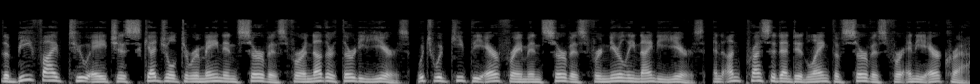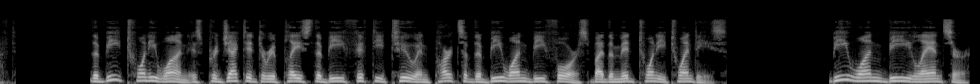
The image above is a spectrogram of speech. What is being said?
The B-52H is scheduled to remain in service for another 30 years, which would keep the airframe in service for nearly 90 years, an unprecedented length of service for any aircraft. The B-21 is projected to replace the B-52 and parts of the B-1B force by the mid-2020s. B-1B Lancer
